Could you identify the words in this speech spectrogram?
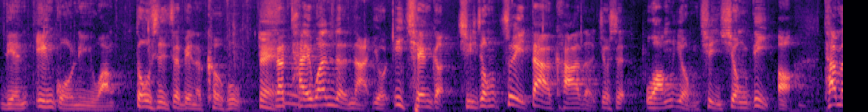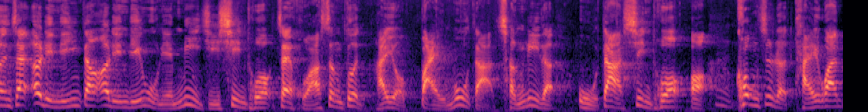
连英国女王都是这边的客户。对，那台湾人呢，有一千个，其中最大咖的就是王永庆兄弟啊。他们在二零零一到二零零五年密集信托，在华盛顿还有百慕达成立了五大信托哦，控制了台湾、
